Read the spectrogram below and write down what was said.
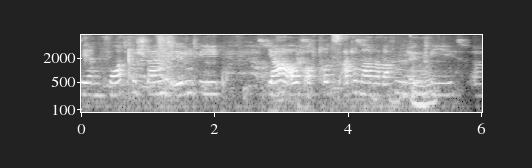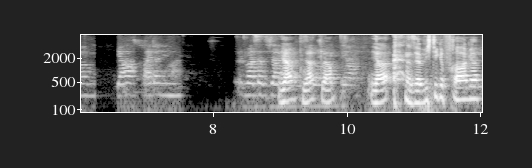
deren Fortbestand irgendwie, ja, auch, auch trotz atomarer Waffen mhm. irgendwie, ähm, ja, weiterhin, du weißt, was ich sagen Ja, ja, klar. Ja. ja, eine sehr wichtige Frage.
